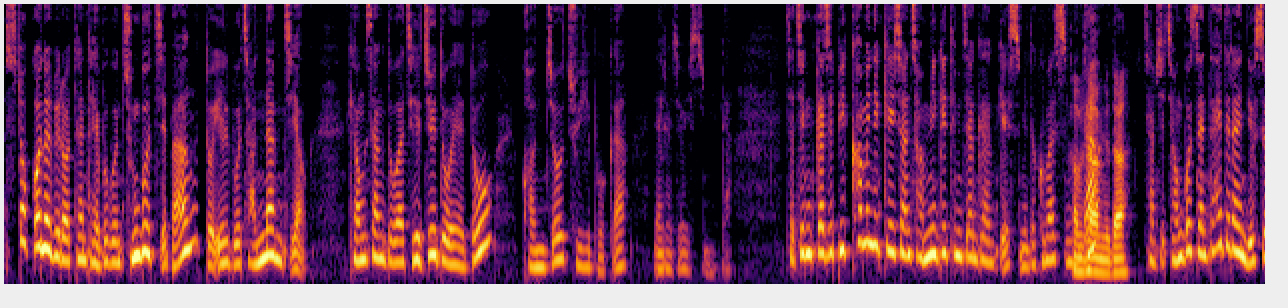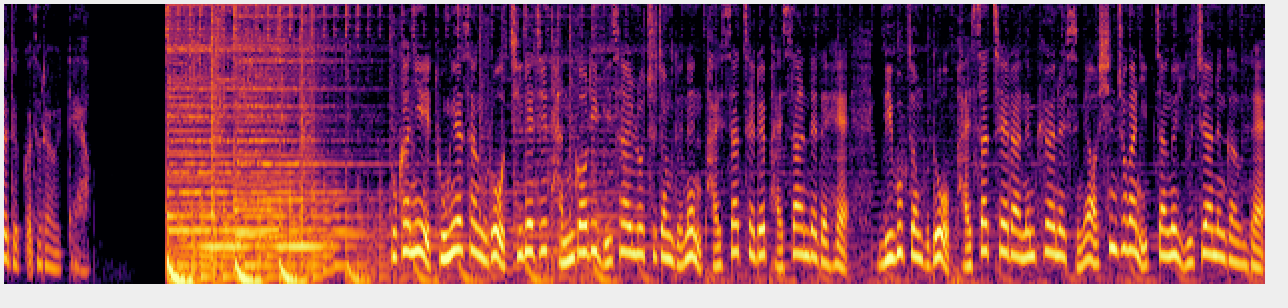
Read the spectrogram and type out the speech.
수도권을 비롯한 대부분 중부지방, 또 일부 전남 지역, 경상도와 제주도에도 건조주의보가 내려져 있습니다. 자, 지금까지 빅커뮤니케이션 전민기 팀장과 함께했습니다. 고맙습니다. 감사합니다. 잠시 정보센터 헤드라인 뉴스 듣고 돌아올게요. 북한이 동해상으로 지대지 단거리 미사일로 추정되는 발사체를 발사한 데 대해 미국 정부도 발사체라는 표현을 쓰며 신중한 입장을 유지하는 가운데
